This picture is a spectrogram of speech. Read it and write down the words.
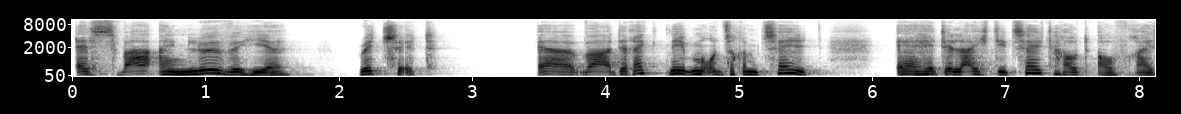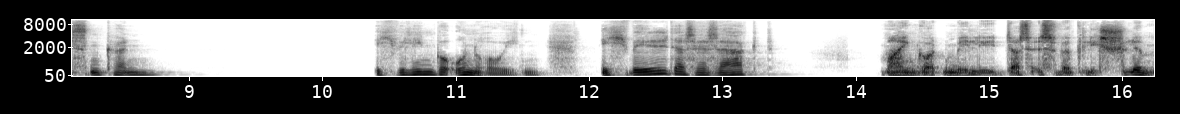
Es war ein Löwe hier, Richard. Er war direkt neben unserem Zelt. Er hätte leicht die Zelthaut aufreißen können. Ich will ihn beunruhigen. Ich will, dass er sagt, Mein Gott, Millie, das ist wirklich schlimm.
